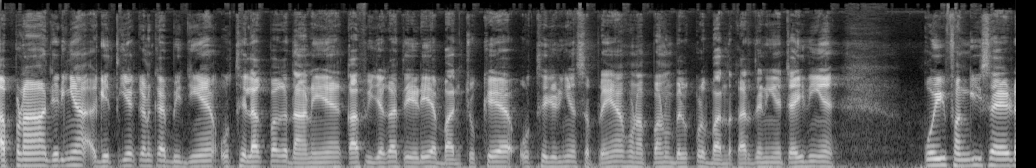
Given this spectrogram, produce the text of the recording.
ਆਪਣਾ ਜਿਹੜੀਆਂ ਅਗੇਤੀਆਂ ਕਣਕਾਂ ਬੀਜੀਆਂ, ਉੱਥੇ ਲਗਭਗ ਦਾਣੇ ਆ, ਕਾਫੀ ਜਗ੍ਹਾ ਤੇ ਜਿਹੜੇ ਆ ਬਣ ਚੁੱਕੇ ਆ, ਉੱਥੇ ਜਿਹੜੀਆਂ ਸਪਰੇਆਂ ਹੁਣ ਆਪਾਂ ਨੂੰ ਬਿਲਕੁਲ ਬੰਦ ਕਰ ਦੇਣੀਆਂ ਚਾਹੀਦੀਆਂ। ਕੋਈ ਫੰਗੀਸਾਈਡ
